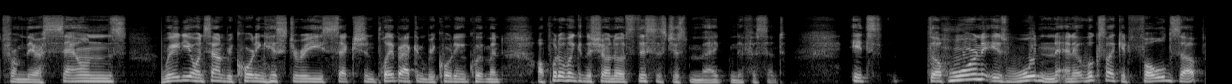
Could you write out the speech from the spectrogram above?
from their Sounds radio and sound recording history section, playback and recording equipment. I'll put a link in the show notes. This is just magnificent. It's the horn is wooden and it looks like it folds up.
